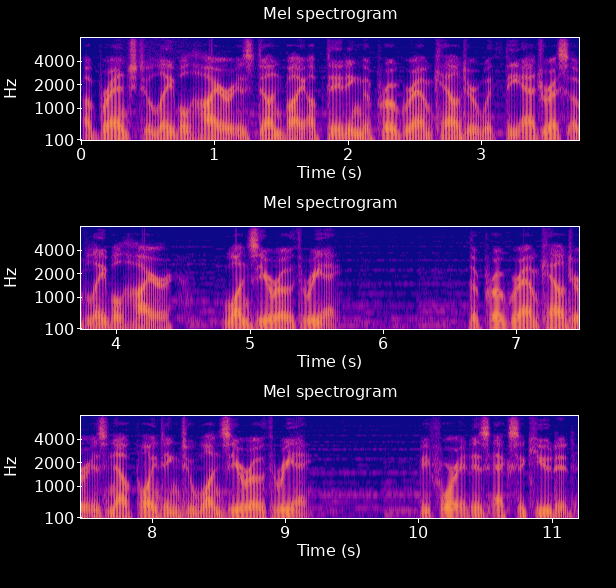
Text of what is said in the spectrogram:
a branch to label higher is done by updating the program counter with the address of label higher, 103A. The program counter is now pointing to 103A. Before it is executed,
